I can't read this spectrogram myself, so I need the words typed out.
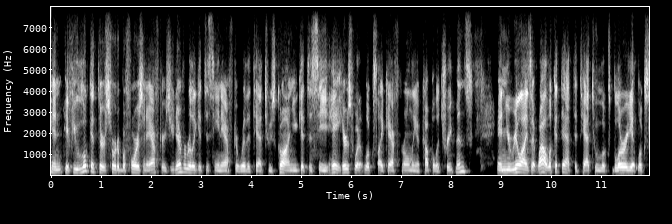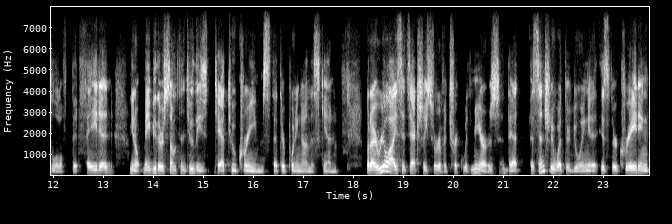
And if you look at their sort of befores and afters, you never really get to see an after where the tattoo's gone. You get to see, hey, here's what it looks like after only a couple of treatments. And you realize that wow look at that. The tattoo looks blurry. It looks a little bit faded. You know maybe there's something to these tattoo creams that they're putting on the skin. But i realize it's actually sort of a trick with mirrors that essentially what they're doing is they're creating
